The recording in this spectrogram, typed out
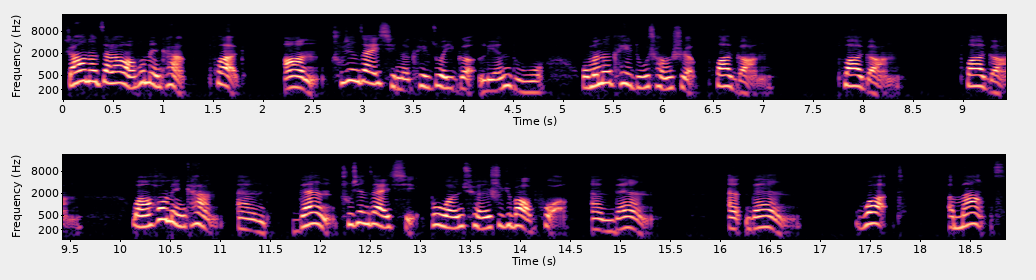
然后呢，再来往后面看 plug。on 出现在一起呢，可以做一个连读，我们呢可以读成是 plug on，plug on，plug on。往后面看，and then 出现在一起，不完全失去爆破，and then，and then。what amounts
